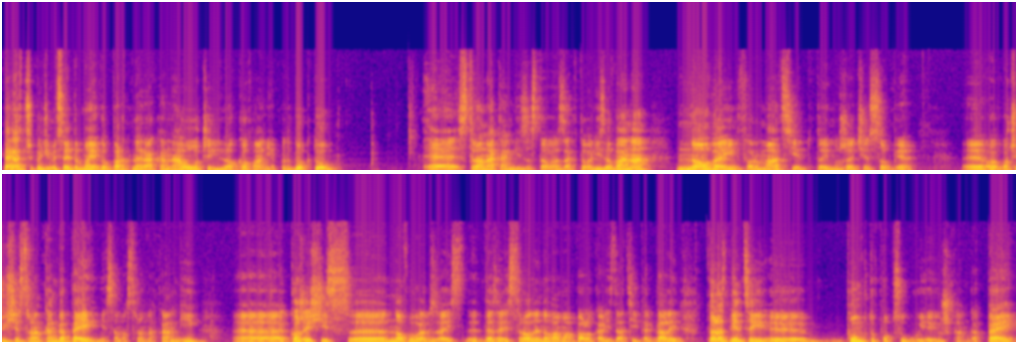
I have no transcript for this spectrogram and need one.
Teraz przechodzimy sobie do mojego partnera kanału, czyli lokowanie produktu. E, strona Kangi została zaktualizowana. Nowe informacje tutaj możecie sobie E, oczywiście strona Kanga Pay, nie sama strona Kangi. E, korzyści z e, nowy web design strony, nowa mapa lokalizacji i tak dalej. Coraz więcej punktów obsługuje już Kanga Pay.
